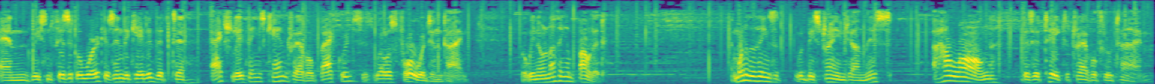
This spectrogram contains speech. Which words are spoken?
and recent physical work has indicated that uh, actually things can travel backwards as well as forwards in time, but we know nothing about it. And one of the things that would be strange on this, how long does it take to travel through time?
